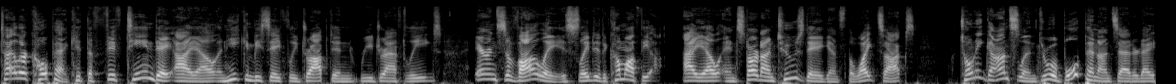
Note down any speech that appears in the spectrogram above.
Tyler Kopech hit the 15 day IL and he can be safely dropped in redraft leagues. Aaron Civale is slated to come off the IL and start on Tuesday against the White Sox. Tony Gonsolin threw a bullpen on Saturday,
